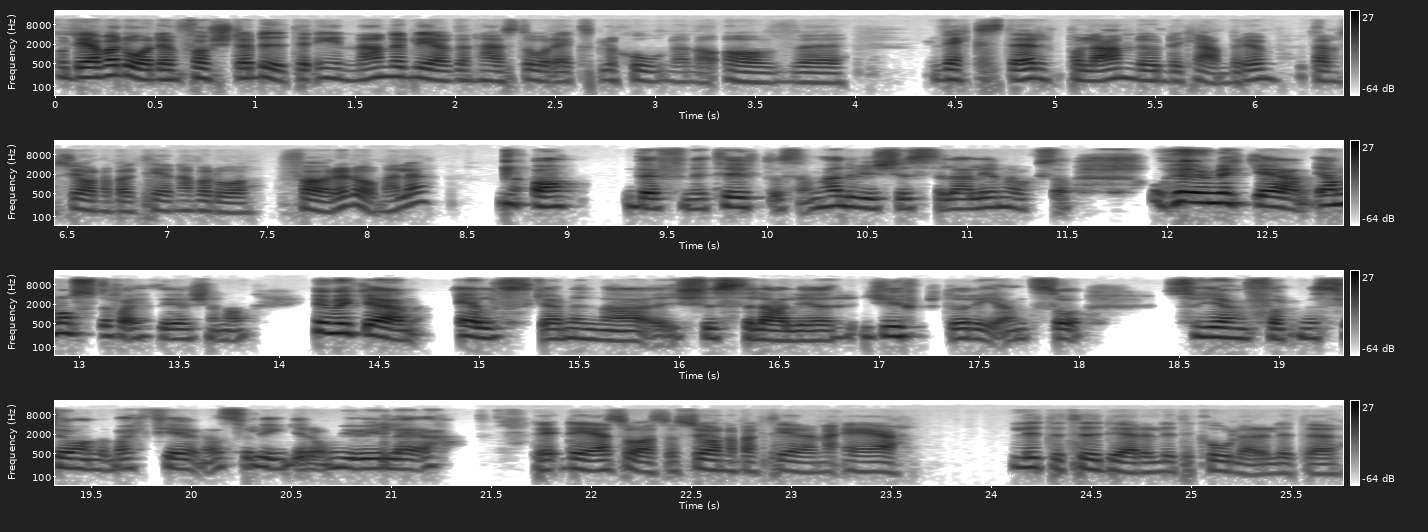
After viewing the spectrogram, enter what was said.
Och det var då den första biten innan det blev den här stora explosionen av eh, växter på land under kambrium. Utan cyanobakterierna var då före dem, eller? Ja, definitivt. Och sen hade vi kiselalgerna också. Och hur mycket jag än, jag måste faktiskt erkänna, hur mycket jag än älskar mina kiselalger djupt och rent, så, så jämfört med cyanobakterierna så ligger de ju i lä. Det, det är så, alltså cyanobakterierna är lite tidigare, lite coolare, lite,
